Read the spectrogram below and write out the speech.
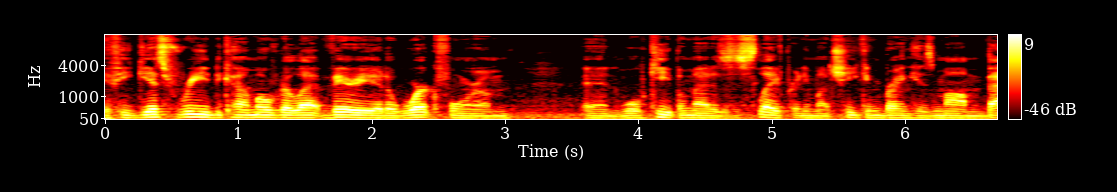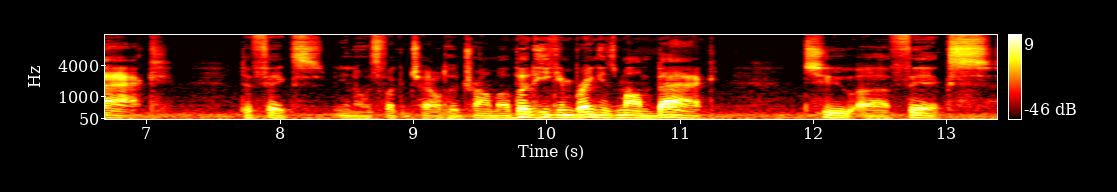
If he gets Reed to come over to Latveria to work for him, and we'll keep him as a slave pretty much, he can bring his mom back to fix you know his fucking childhood trauma. But he can bring his mom back to uh, fix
